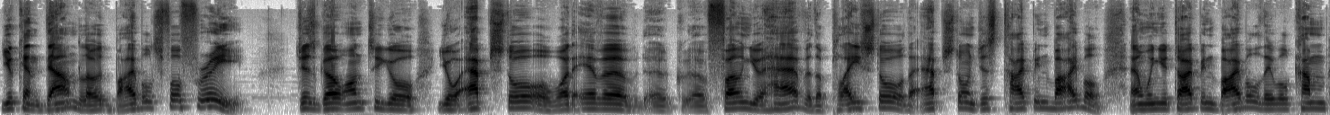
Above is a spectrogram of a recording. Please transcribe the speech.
you can download Bibles for free. Just go onto your, your app store or whatever uh, uh, phone you have, the Play Store or the App Store, and just type in Bible. And when you type in Bible, there will come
